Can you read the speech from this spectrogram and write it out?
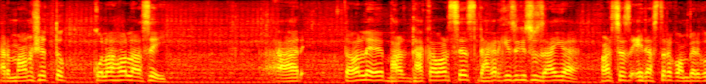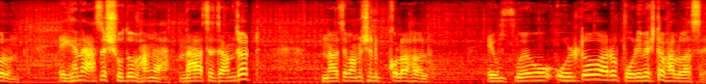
আর মানুষের তো কোলাহল আছেই। আর তাহলে ঢাকা ভার্সেস ঢাকার কিছু কিছু জায়গা ভার্সেস এই রাস্তাটা কম্পেয়ার করুন। এখানে আছে শুধু ভাঙা, না আছে যানজট, না আছে মানুষের কোলাহল। এবং উল্টো আরও পরিবেশটা ভালো আছে।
